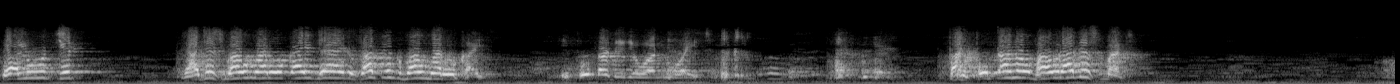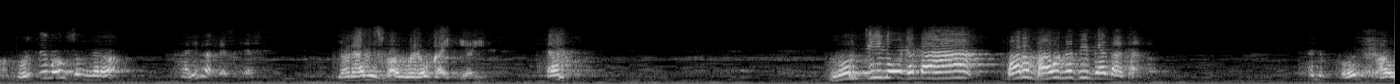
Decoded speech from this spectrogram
પેલું ચિત્ત રાજસ ભાવમાં રોકાય છે સાત્વિક ભાવમાં રોકાય એ પોતાને જોવાનું હોય છે. પણ પોતાનો ભાવ રાજેશમાં છે. મૂર્તિ બહુ સુંદર લાગે છે. જો રાજેશ ભાવમાં રોકાઈ ગયો મૂર્તિ દેખતા પર ભાવ નથી પેદા થતો. અને ભોગ ભાવ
